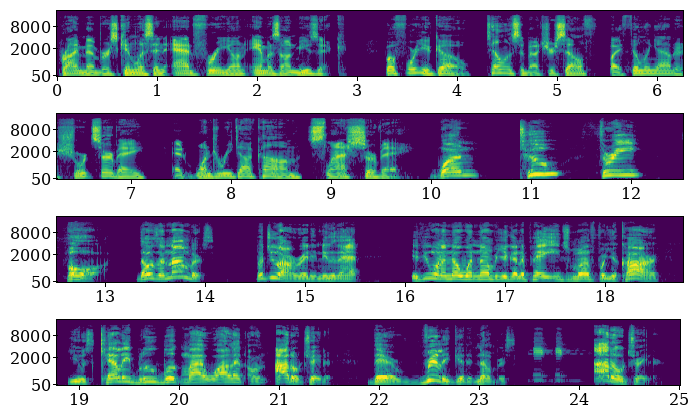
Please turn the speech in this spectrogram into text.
Prime members can listen ad-free on Amazon Music. Before you go, tell us about yourself by filling out a short survey at wondery.com/survey. One, two, three, four. Those are numbers. But you already knew that. If you want to know what number you're going to pay each month for your car, use Kelley Blue Book My Wallet on Auto Trader. They're really good at numbers. Auto Trader.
